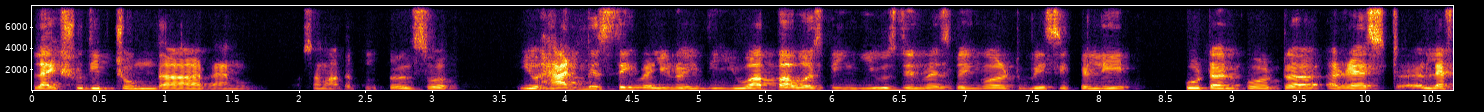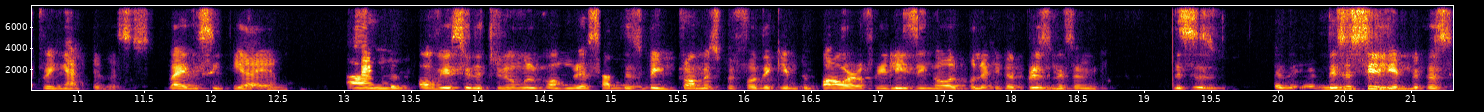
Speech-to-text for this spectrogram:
like Shudeep Chongdar and some other people. So you had this thing where you know the UAPA was being used in West Bengal to basically quote unquote uh, arrest uh, left wing activists by the CPIM. And obviously, the Trinamool Congress had this big promise before they came to power of releasing all political prisoners. And this is this is salient because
